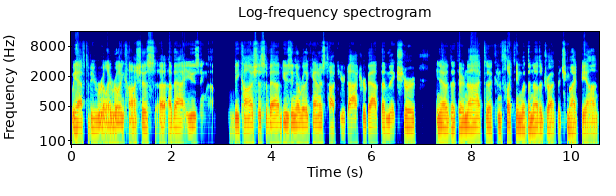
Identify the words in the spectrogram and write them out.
we have to be really, really cautious uh, about using them be cautious about using over the counters. Talk to your doctor about them. Make sure you know that they're not uh, conflicting with another drug that you might be on.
